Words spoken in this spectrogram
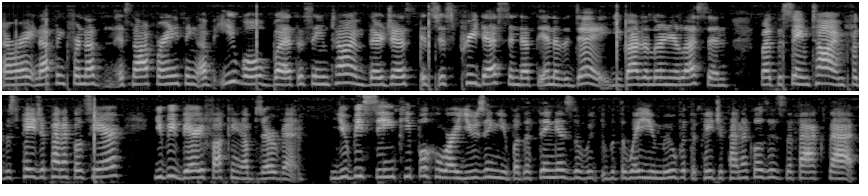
All right, nothing for nothing. It's not for anything of evil, but at the same time, they're just it's just predestined at the end of the day. You got to learn your lesson, but at the same time, for this page of pentacles here, you be very fucking observant. You be seeing people who are using you, but the thing is, the with the way you move with the page of pentacles is the fact that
